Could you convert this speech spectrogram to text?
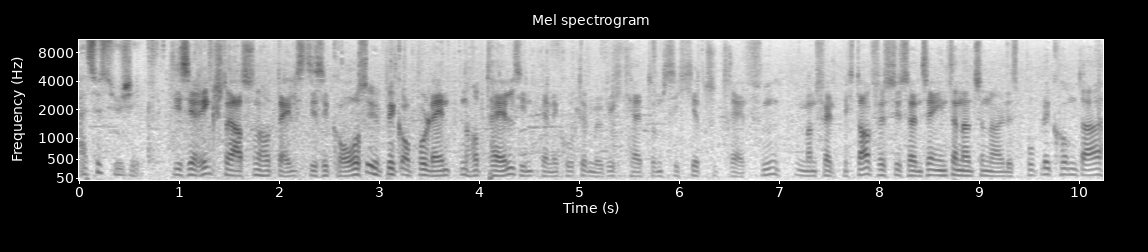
à ce sujet. Diese Ringstraßenhotels, diese großüppig opulenten Hotels sind eine gute Möglichkeit, um sich hier zu treffen. Man fällt nicht auf, es ist ein sehr internationales Publikum da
